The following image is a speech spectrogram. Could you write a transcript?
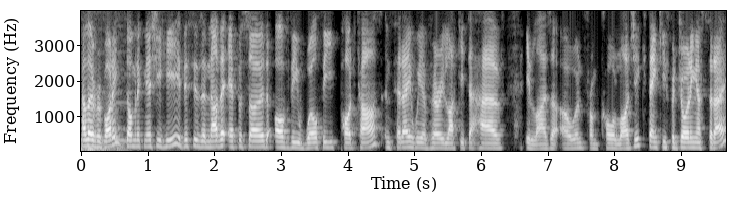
Hello, everybody. Dominic Neshi here. This is another episode of the Wealthy Podcast. And today we are very lucky to have Eliza Owen from CoreLogic. Thank you for joining us today.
